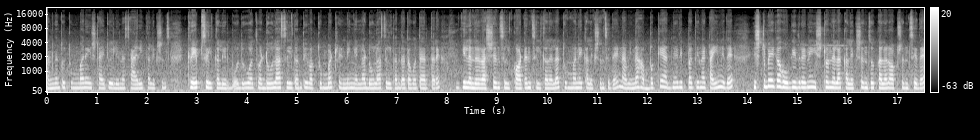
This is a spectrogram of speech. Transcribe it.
ನನಗಂತೂ ತುಂಬಾ ಇಷ್ಟ ಆಯಿತು ಇಲ್ಲಿನ ಸ್ಯಾರಿ ಕಲೆಕ್ಷನ್ಸ್ ಕ್ರೇಪ್ ಸಿಲ್ಕಲ್ಲಿರ್ಬೋದು ಅಥವಾ ಡೋಲಾ ಸಿಲ್ಕ್ ಅಂತೂ ಇವಾಗ ತುಂಬ ಟ್ರೆಂಡಿಂಗ್ ಎಲ್ಲ ಡೋಲಾ ಸಿಲ್ಕ್ ಅಂತ ತಗೋತಾ ಇರ್ತಾರೆ. ಇಲ್ಲಾಂದರೆ ರಷ್ಯನ್ ಸಿಲ್ಕ್ ಕಾಟನ್ ಸಿಲ್ಕಲ್ಲೆಲ್ಲ ತುಂಬಾ ಕಲೆಕ್ಷನ್ಸ್ ಇದೆ. ನಾವಿನ್ನು ಹಬ್ಬಕ್ಕೆ ಹದಿನೈದು ಇಪ್ಪತ್ತು ದಿನ ಟೈಮ್ ಇದೆ. ಇಷ್ಟು ಬೇಗ ಹೋಗಿದ್ರೇ ಇಷ್ಟೊಂದೆಲ್ಲ ಕಲೆಕ್ಷನ್ಸು ಕಲರ್ ಆಪ್ಷನ್ಸ್ ಇದೆ.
